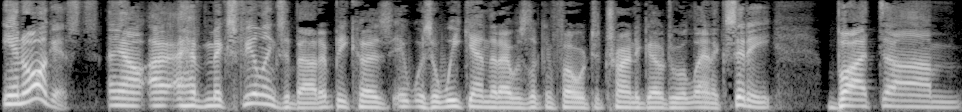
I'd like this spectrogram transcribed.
in August. Now, I, I have mixed feelings about it because it was a weekend that I was looking forward to trying to go to Atlantic City. But um,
